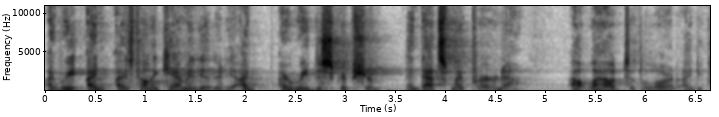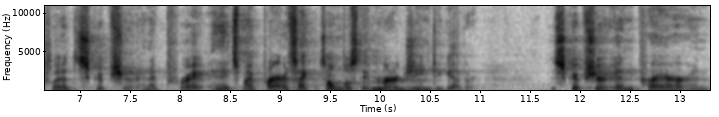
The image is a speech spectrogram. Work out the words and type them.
I, read, I, I was telling Cami the other day, I, I read the scripture, and that's my prayer now, out loud to the Lord. I declare the scripture, and I pray, and it's my prayer. It's like it's almost emerging together. The scripture and prayer and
